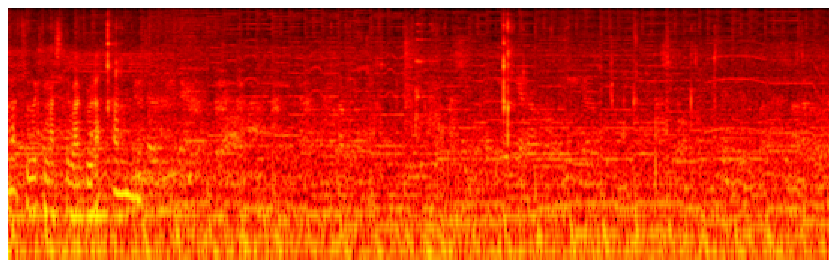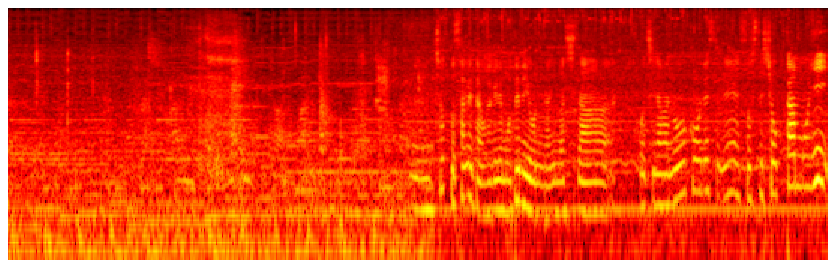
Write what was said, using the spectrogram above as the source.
は続きましてはグラタン。ちょっと冷めたおかげで持てるようになりました。こちらは濃厚ですね。そして食感もいい。は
